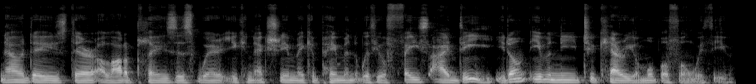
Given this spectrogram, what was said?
nowadays there are a lot of places where you can actually make a payment with your Face ID. You don't even need to carry your mobile phone with you.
